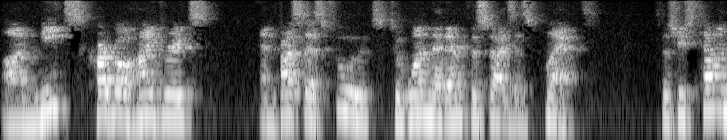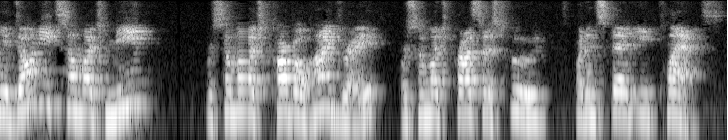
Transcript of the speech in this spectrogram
on meats, carbohydrates, and processed foods to one that emphasizes plants. So she's telling you don't eat so much meat or so much carbohydrate or so much processed food, but instead eat plants.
